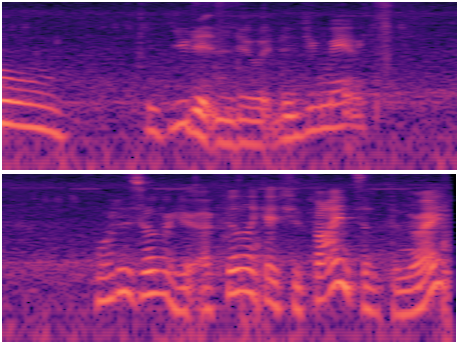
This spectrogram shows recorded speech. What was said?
Oh, you didn't do it, did you, Manny? What is over here? I feel like I should find something, right?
